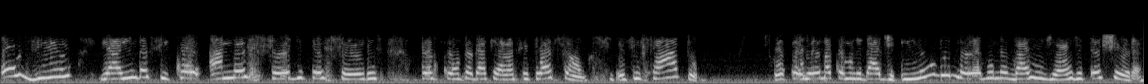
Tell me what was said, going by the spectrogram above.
ouviu e ainda ficou à mercê de terceiros por conta daquela situação. Esse fato ocorreu na comunidade Mundo Novo, no bairro Jorge Teixeira.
